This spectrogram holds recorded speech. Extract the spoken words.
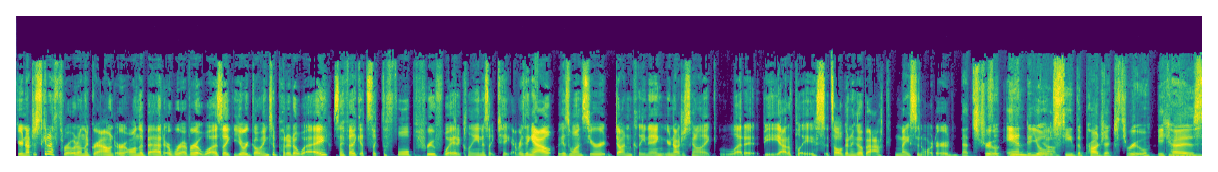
you're not just going to throw it on the ground or on the bed or wherever it was. Like, you're going to put it away. So I feel like it's like the foolproof way to clean is like take everything out because once you're done cleaning, you're not just going to like let it be out of place. It's all going to go back nice and ordered. That's true. So- and you'll yeah. see the project through because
